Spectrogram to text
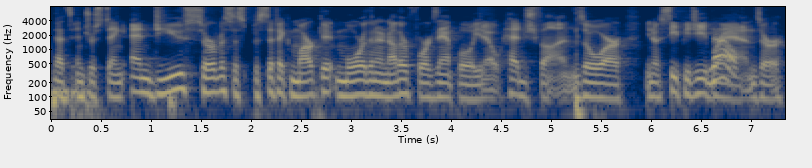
That's interesting. And do you service a specific market more than another? For example, you know, hedge funds or you know CPG No. brands or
